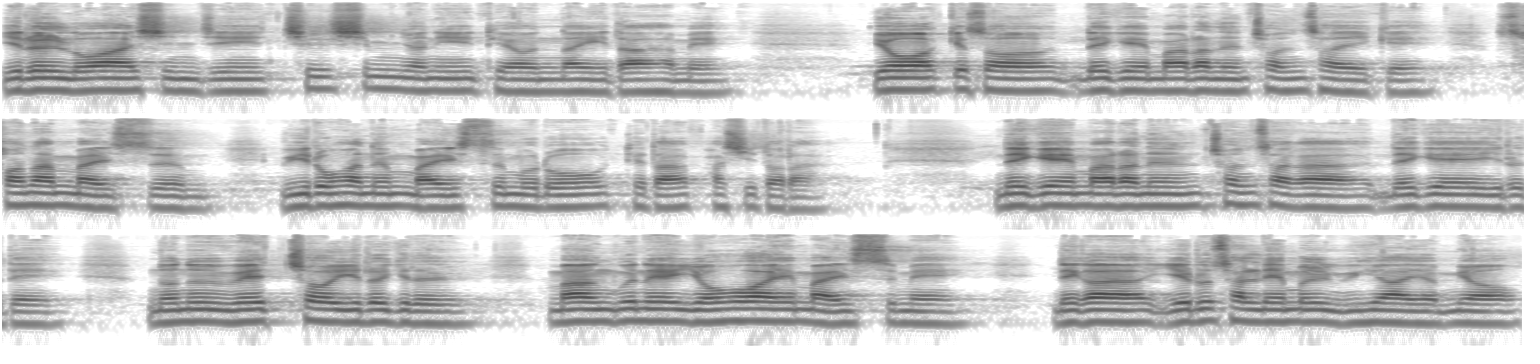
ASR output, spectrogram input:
이를 노하신 지 70년이 되었나이다 하매 여호와께서 내게 말하는 천사에게 선한 말씀 위로하는 말씀으로 대답하시더라. 내게 말하는 천사가 내게 이르되 너는 외쳐 이르기를 만군의 여호와의 말씀에 내가 예루살렘을 위하여며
